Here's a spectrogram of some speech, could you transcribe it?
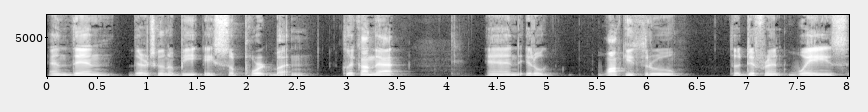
and then there's going to be a support button. Click on that, and it'll walk you through the different ways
